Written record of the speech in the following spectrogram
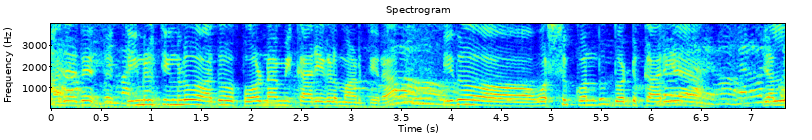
ಅದೇ ಅದೇ ತಿಂಗಳು ತಿಂಗಳು ಅದು ಪೌರ್ಣಮಿ ಕಾರ್ಯಗಳು ಮಾಡ್ತೀರಾ? ಇದು ವರ್ಷಕ್ಕೊಂದು ದೊಡ್ಡ ಕಾರ್ಯ. ಎಲ್ಲ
